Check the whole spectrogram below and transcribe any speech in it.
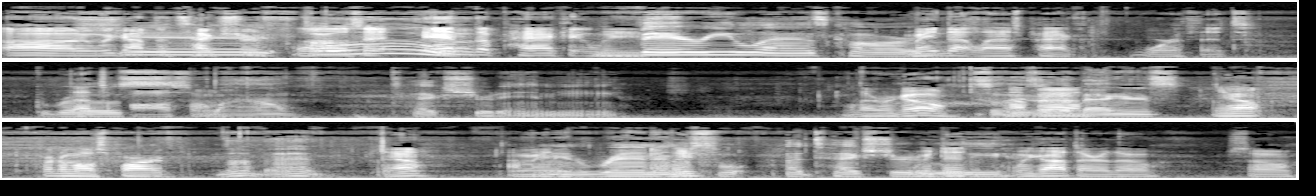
Oh, then we got the textured Shit. foils Oh. in the pack at least. Very last card. Made that last pack worth it. Gross. That's awesome. Wow. Textured Emmy. Well, there we go. So Not these are the bad. bangers. Yep, for the most part. Not bad. Yeah. I I mean, mean, Wrenn and a, least fo- a textured we did. We got there though. So.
